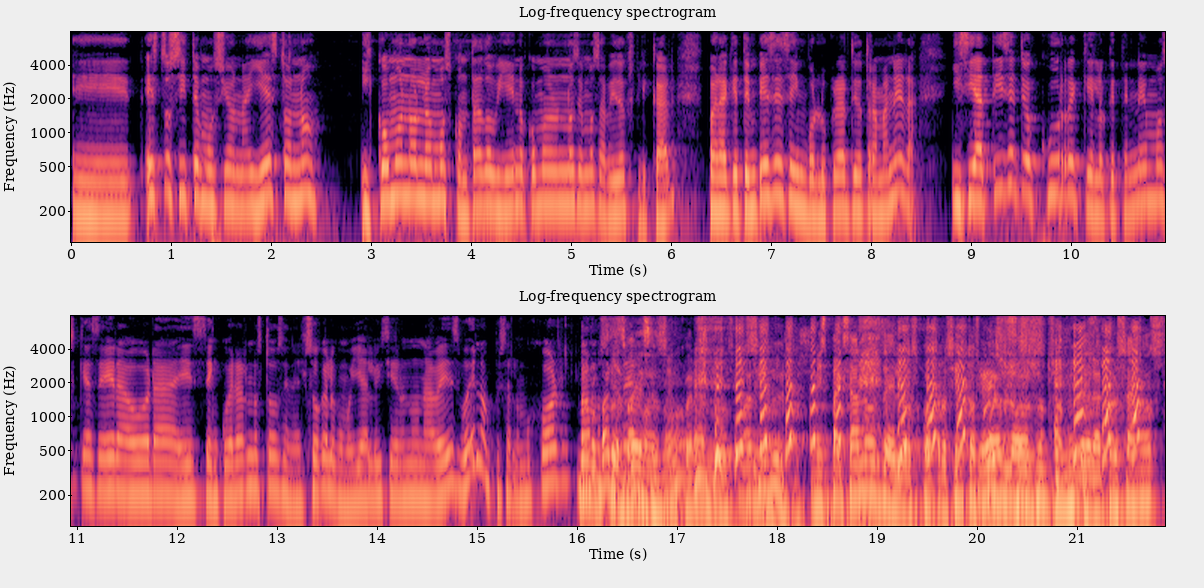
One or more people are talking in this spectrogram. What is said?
eh, esto sí te emociona y esto no? Y cómo no lo hemos contado bien o cómo no nos hemos sabido explicar para que te empieces a involucrar de otra manera. Y si a ti se te ocurre que lo que tenemos que hacer ahora es encuerarnos todos en el zócalo como ya lo hicieron una vez, bueno, pues a lo mejor vamos varias a veces, ¿no? varias veces. Mis paisanos de los 400 pueblos son veracruzanos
